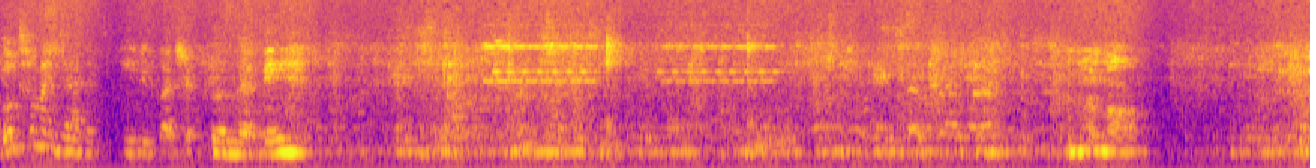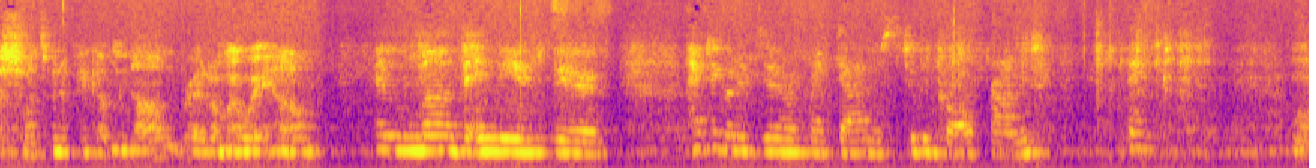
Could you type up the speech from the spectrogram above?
Go tell my dad it's beauty budget for the movie. My mom. She wants me to pick up naan bread on my way home. I love Indian food. I have to go to dinner with my dad and his stupid girlfriend. Thank Well,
